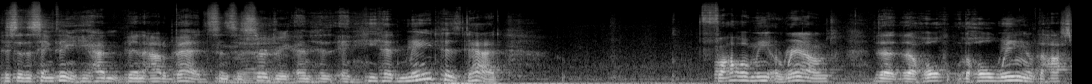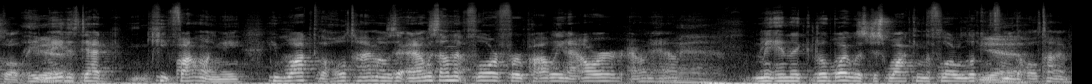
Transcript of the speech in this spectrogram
they said the same thing. He hadn't been out of bed since his surgery and his and he had made his dad follow me around the, the whole the whole wing of the hospital. He Yeah. made his dad keep following me. He walked the whole time I was there, and I was on that floor for probably an hour, hour and a half. Man, Ma- And the little boy was just walking the floor, looking for me the whole time.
